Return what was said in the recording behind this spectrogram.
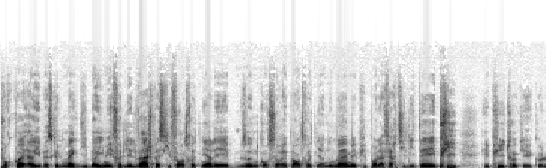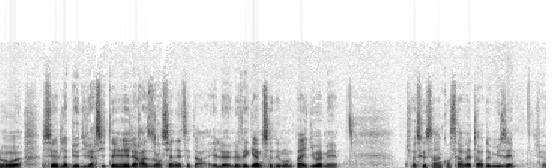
pourquoi Ah oui, parce que le mec dit bah oui, mais il faut de l'élevage parce qu'il faut entretenir les zones qu'on ne saurait pas entretenir nous-mêmes, et puis pour la fertilité, et puis, et puis toi qui es écolo, c'est de la biodiversité, les races anciennes, etc. Et le, vegan ne se démonte pas, il dit ouais, mais tu vois ce que c'est un conservateur de musée? Mais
